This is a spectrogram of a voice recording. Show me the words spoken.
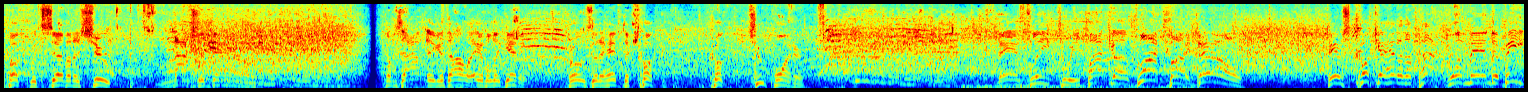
Cook with seven to shoot. Knocks it down. Comes out, Iguodala able to get it. Throws it ahead to Cook. Cook, two-pointer. VanVleet to Ibaka, blocked by Bell. Here's Cook ahead of the pack, one man to beat.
